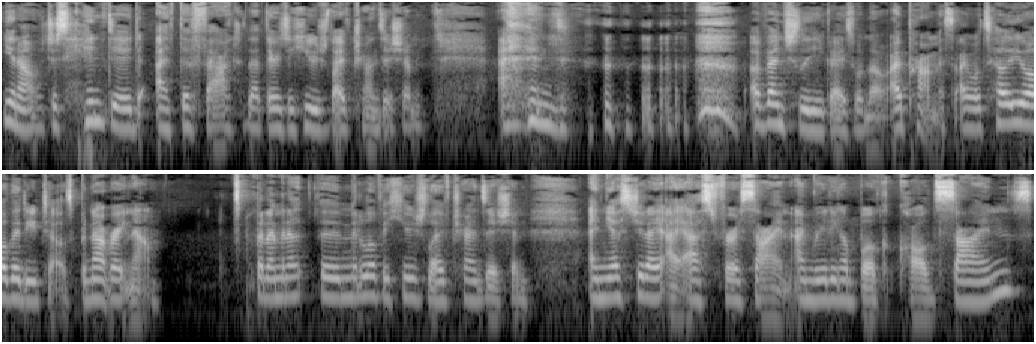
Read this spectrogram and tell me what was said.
you know, just hinted at the fact that there's a huge life transition. And eventually, you guys will know. I promise. I will tell you all the details, but not right now. But I'm in the middle of a huge life transition. And yesterday, I asked for a sign. I'm reading a book called Signs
